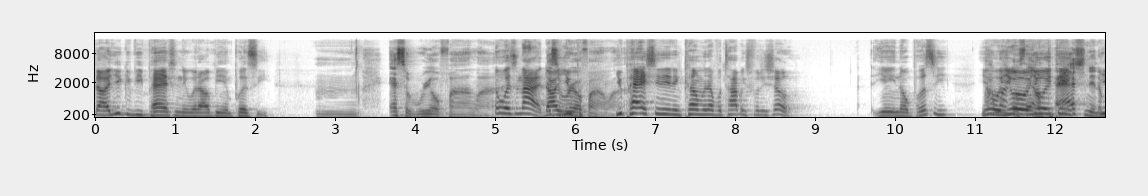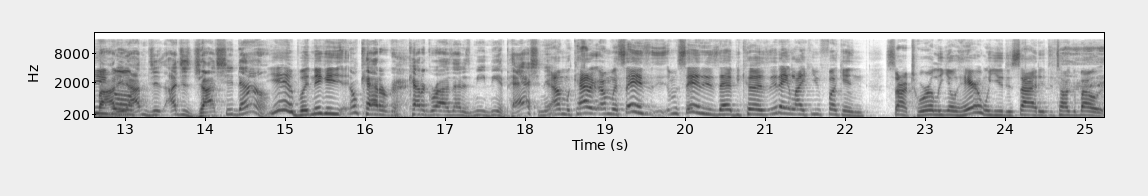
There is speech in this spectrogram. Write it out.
Dog, you can be passionate without being pussy. Mm, that's a real fine line. No, it's not. Dog, It's a you, real fine line. You passionate in coming up with topics for the show. You ain't no pussy. You, I'm not you, you I'm ain't passionate ain't about it. gonna- I'm just I just jot shit down. yeah, but nigga, Don't categor- categorize that as me being passionate. I'm gonna I'm gonna say it, I'm gonna say it is that because it ain't like you fucking start twirling your hair when you decided to talk about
